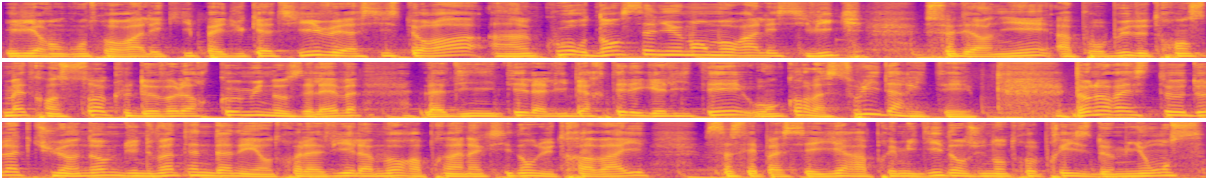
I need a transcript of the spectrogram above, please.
Il y rencontrera l'équipe éducative et assistera à un cours d'enseignement moral et civique. Ce dernier a pour but de transmettre un socle de valeurs communes aux élèves, la dignité, la liberté, l'égalité ou encore la solidarité. Dans le reste de l'actu, un homme d'une vingtaine d'années entre la vie et la mort après un accident du travail. Ça s'est passé hier après-midi dans une entreprise de Mions.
